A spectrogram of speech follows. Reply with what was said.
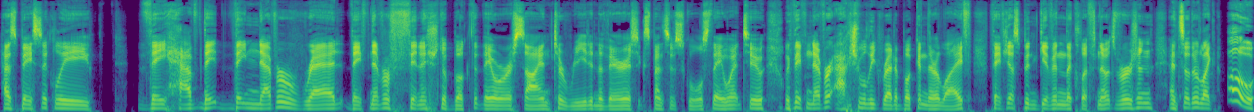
has basically they have they they never read they've never finished a book that they were assigned to read in the various expensive schools they went to. Like they've never actually read a book in their life. They've just been given the cliff notes version. And so they're like oh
